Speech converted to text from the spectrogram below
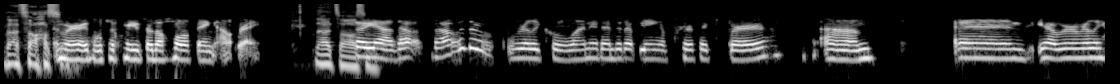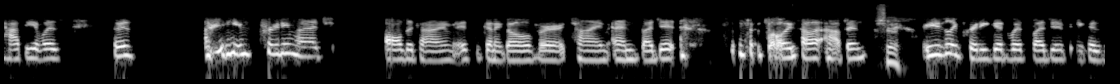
That's awesome. And we were able to pay for the whole thing outright. That's awesome. So yeah, that that was a really cool one. It ended up being a perfect BRRRR. Um, and yeah, we were really happy. It was it was I mean pretty much all the time it's gonna go over time and budget. That's always how it happens. Sure. We're usually pretty good with budget because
